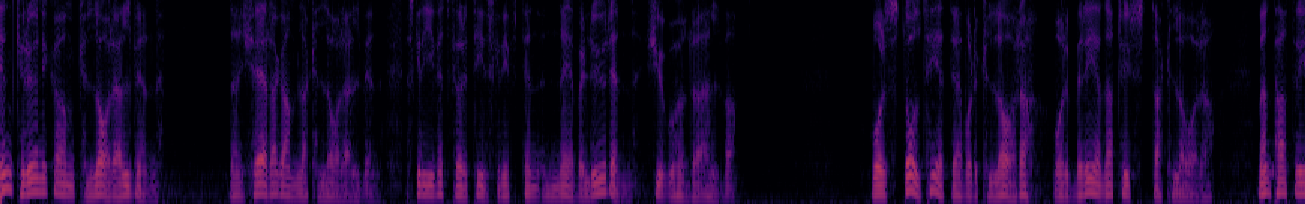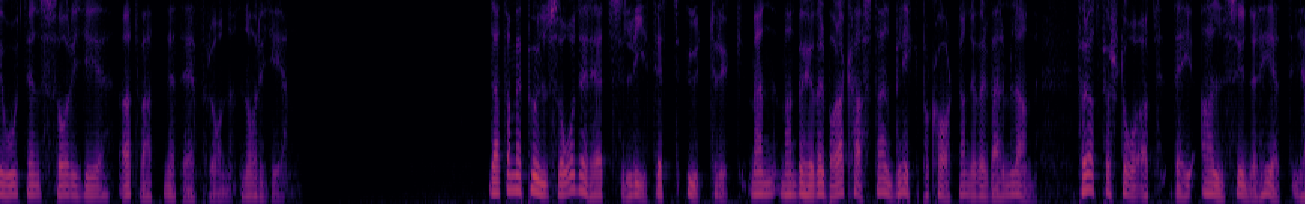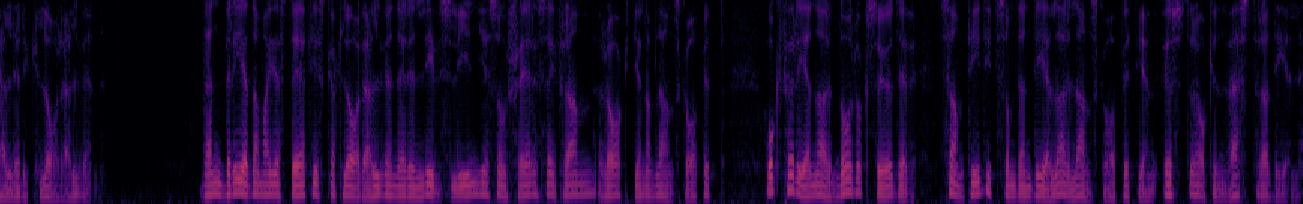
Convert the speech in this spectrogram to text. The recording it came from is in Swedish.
En krönika om Klarälven. Den kära gamla Klarälven. Skrivet för tidskriften Näverluren 2011. Vår stolthet är vår Klara, vår breda tysta Klara. Men patriotens sorg är att vattnet är från Norge. Detta med pulsåder är ett litet uttryck, men man behöver bara kasta en blick på kartan över Värmland för att förstå att det i all synnerhet gäller Klarälven. Den breda majestätiska Klarälven är en livslinje som skär sig fram rakt genom landskapet och förenar norr och söder samtidigt som den delar landskapet i en östra och en västra del.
